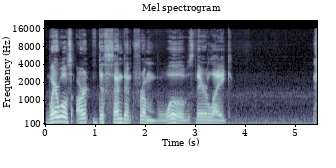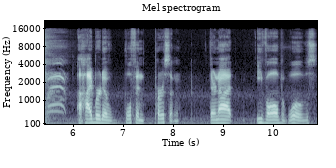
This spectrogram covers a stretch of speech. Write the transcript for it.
werewolves aren't descendant from wolves; they're like a hybrid of wolf in person. They're not evolved wolves.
